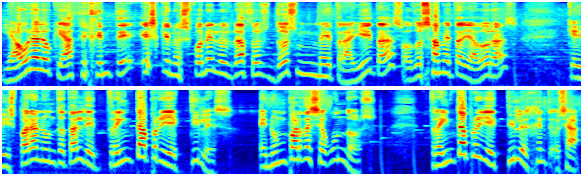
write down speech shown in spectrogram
y ahora lo que hace gente es que nos pone en los brazos dos metralletas o dos ametralladoras que disparan un total de 30 proyectiles en un par de segundos. 30 proyectiles, gente, o sea,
